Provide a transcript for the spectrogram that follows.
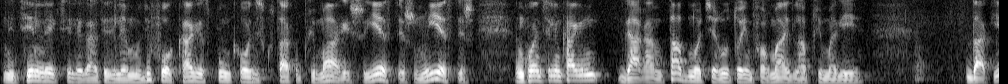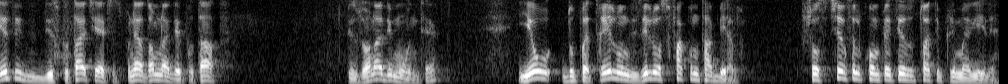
ne țin lecții legate de lemnul de foc, care spun că o discutat cu primarii și este și nu este. Și în condițiile în care garantat nu a cerut o informare de la primărie. Dacă este discutat ceea ce spunea doamna deputat pe zona de munte, eu, după trei luni de zile, o să fac un tabel și o să cer să-l completeze toate primăriile.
